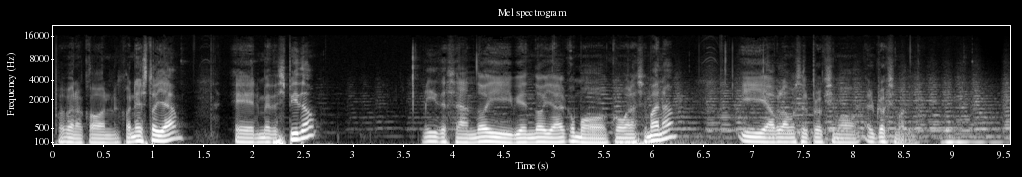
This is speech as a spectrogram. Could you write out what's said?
Pues bueno, con, esto ya eh, me despido y deseando y viendo ya como, como la semana y hablamos el próximo, el próximo día.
